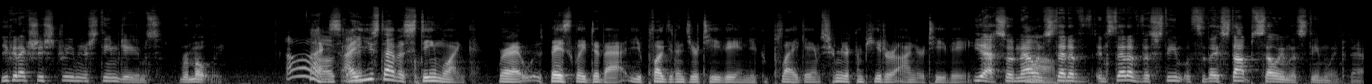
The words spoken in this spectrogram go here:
you can actually stream your Steam games remotely. Oh, Nice. okay. I used to have a Steam Link where it was basically did that. You plugged it into your TV and you could play games from your computer on your TV. Yeah. So now instead of instead of the Steam, so they stopped selling the Steam Link now.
